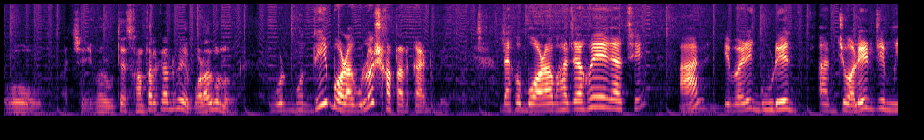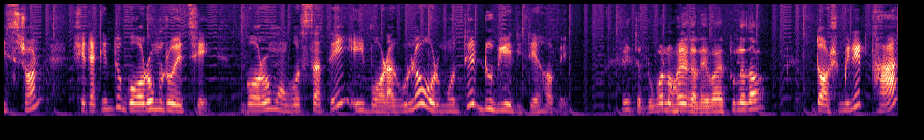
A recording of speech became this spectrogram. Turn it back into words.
ও আচ্ছা এবার ওতে সাঁতার কাটবে বড়াগুলো? ওর মধ্যেই বড়াগুলো সাঁতার কাটবে। দেখো বড়া ভাজা হয়ে গেছে। আর এবারে গুড়ের আর জলের যে মিশ্রণ সেটা কিন্তু গরম রয়েছে। গরম অবস্থাতেই এই বড়াগুলো ওর মধ্যে ডুবিয়ে দিতে হবে। এই তো ডুবানো হয়ে গেল এবার তুলে দাও। দশ মিনিট থাক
